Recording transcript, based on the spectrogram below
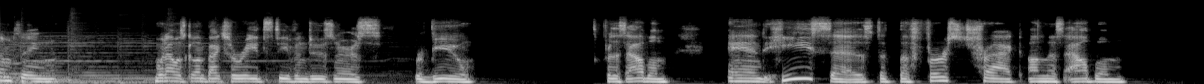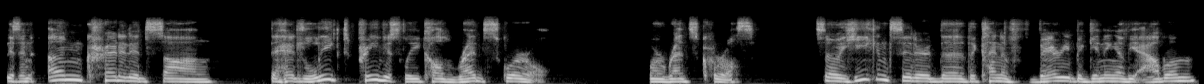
Something when I was going back to read Stephen Deusner's review for this album, and he says that the first track on this album is an uncredited song that had leaked previously called Red Squirrel or Red Squirrels. So he considered the the kind of very beginning of the album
